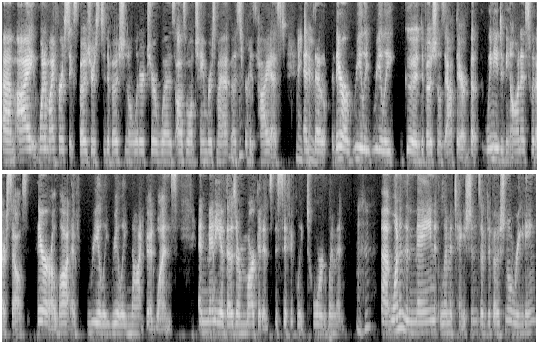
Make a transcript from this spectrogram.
Um, I one of my first exposures to devotional literature was Oswald Chambers' "My Utmost Mhm. for His Highest," and so there are really, really good devotionals out there. But we need to be honest with ourselves. There are a lot of really, really not good ones, and many of those are marketed specifically toward women. Mhm. Uh, one of the main limitations of devotional reading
